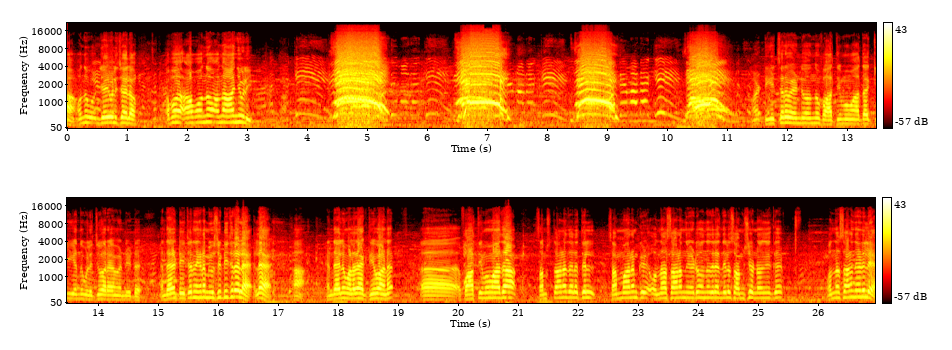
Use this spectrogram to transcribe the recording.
ആ ഒന്ന് ജയ് വിളിച്ചാലോ? അപ്പോൾ ഒന്ന് ഒന്ന് ആഞ്ഞു വിളി. ടീച്ചർ വേണ്ടി വന്നു ഫാത്തിമ മാതാക്കി എന്ന് വിളിച്ചു പറയാൻ വേണ്ടിയിട്ട്. എന്തായാലും ടീച്ചർ നിങ്ങളുടെ മ്യൂസിക് ടീച്ചറല്ലേ അല്ലേ? ആ എന്തായാലും വളരെ ആക്റ്റീവാണ് ഫാത്തിമ മാത സംസ്ഥാന തലത്തിൽ സമ്മാനം ഒന്നാം സ്ഥാനം നേടുമെന്നതിൽ എന്തെങ്കിലും സംശയം ഉണ്ടോ നിങ്ങൾക്ക്? ഒന്നാം സ്ഥാനം നേടില്ലേ?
